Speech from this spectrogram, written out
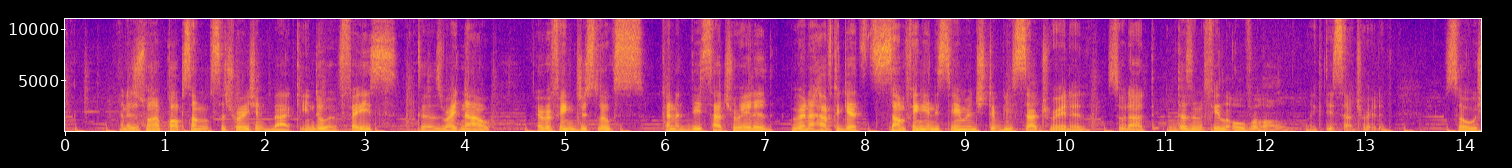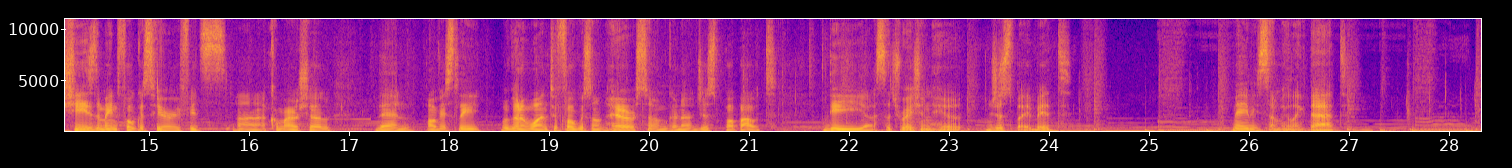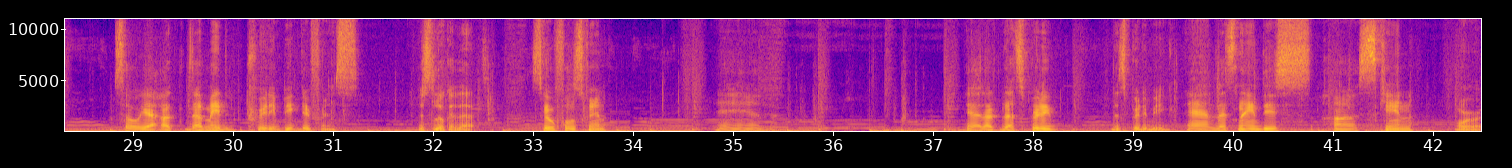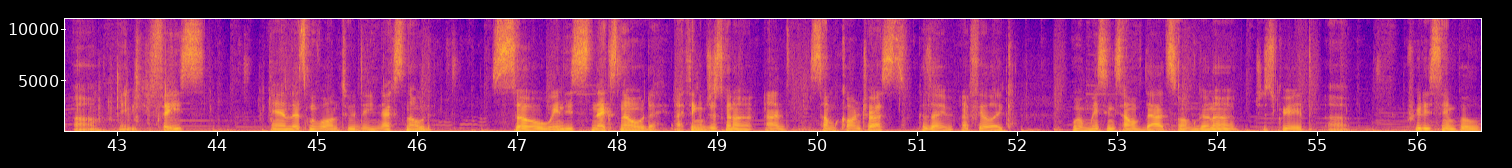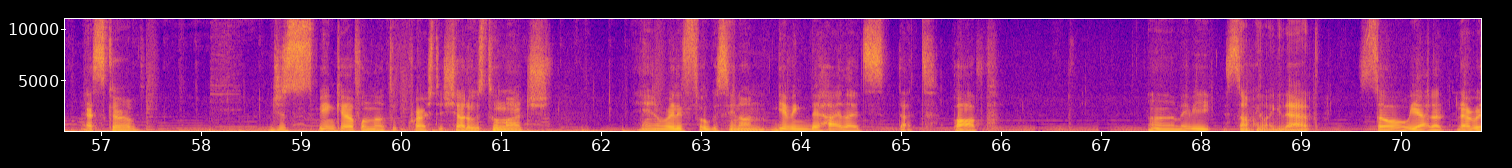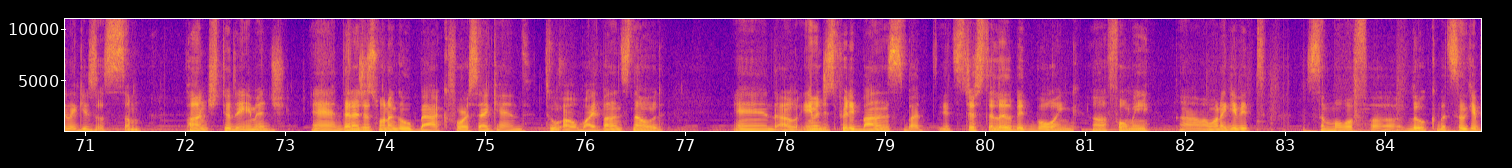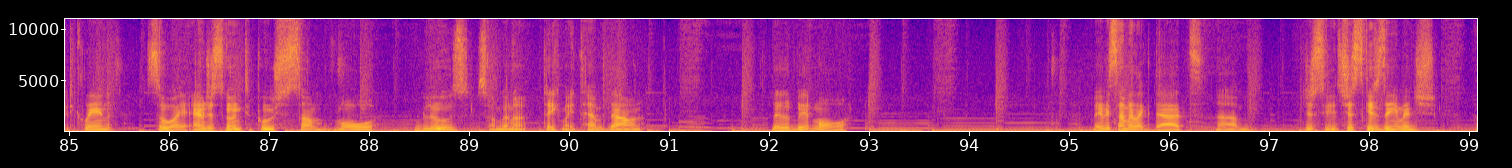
And I just want to pop some saturation back into her face because right now everything just looks kind of desaturated. We're going to have to get something in this image to be saturated so that it doesn't feel overall like desaturated. So she's the main focus here. If it's uh, a commercial, then obviously we're gonna want to focus on her. So I'm gonna just pop out the uh, saturation here just by a bit. Maybe something like that. So yeah, that, that made a pretty big difference. Just look at that. Let's go full screen. And yeah, that, that's pretty that's pretty big. And let's name this uh, skin or um, maybe face. And let's move on to the next node. So in this next node, I think I'm just gonna add some contrast because I, I feel like we're missing some of that. So I'm gonna just create a pretty simple S-curve. Just being careful not to crush the shadows too much and really focusing on giving the highlights that pop. Uh, maybe something like that. So yeah, that, that really gives us some punch to the image. And then I just want to go back for a second to our white balance node. And our image is pretty balanced, but it's just a little bit boring uh, for me. Um, I want to give it some more of a look, but still keep it clean. So I am just going to push some more blues. So I'm gonna take my temp down a little bit more. Maybe something like that. Um, just It just gives the image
